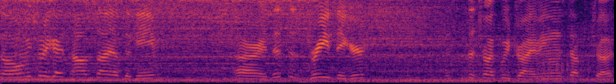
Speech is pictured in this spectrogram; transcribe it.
So let me show you guys outside of the game. Alright, this is Gravedigger. This is the truck we're driving. Let me stop the truck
